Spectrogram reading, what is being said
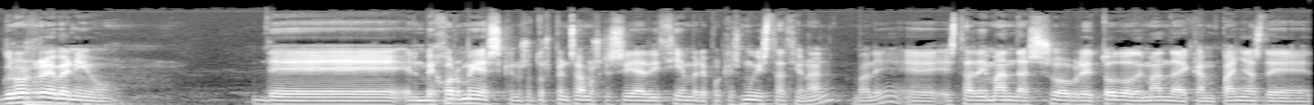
Gross revenue de el mejor mes que nosotros pensamos que sería diciembre porque es muy estacional, ¿vale? Eh, esta demanda es sobre todo demanda de campañas de,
